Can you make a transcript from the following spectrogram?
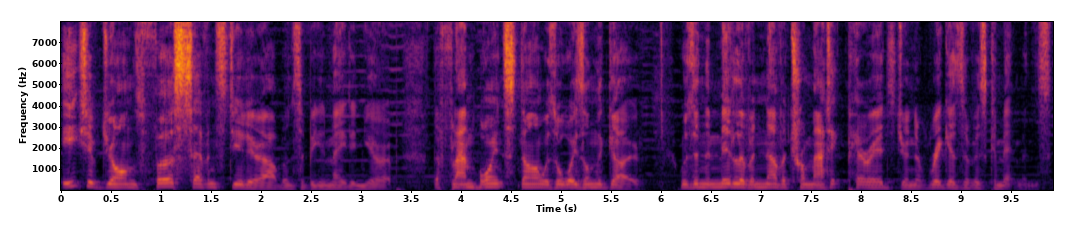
Each of John's first seven studio albums had been made in Europe. The flamboyant star was always on the go, was in the middle of another traumatic period during the rigours of his commitments.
